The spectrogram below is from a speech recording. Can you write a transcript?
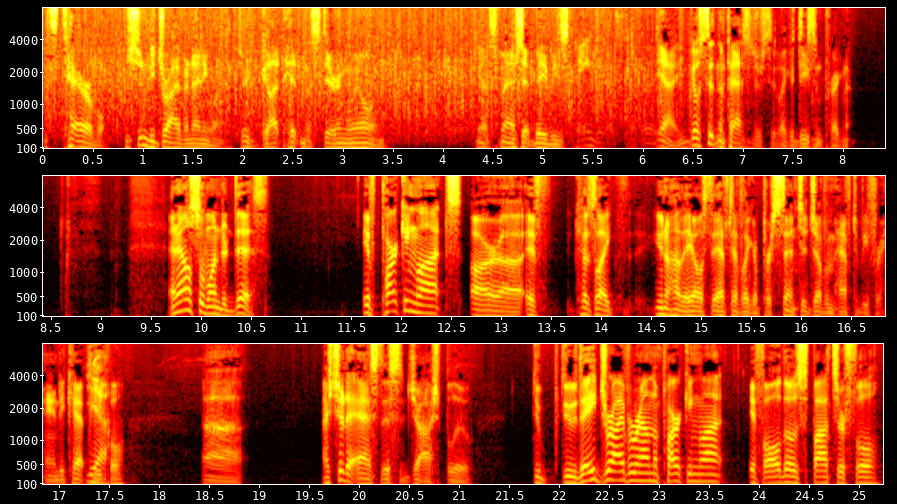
It's terrible. You shouldn't be driving anyway. It's your gut hitting the steering wheel and you know, smash that baby's. Dangerous. Yeah, you go sit in the passenger seat like a decent pregnant. And I also wondered this: if parking lots are, uh, if because like you know how they also they have to have like a percentage of them have to be for handicapped Yeah. people. Uh, I should have asked this to Josh Blue. Do do they drive around the parking lot if all those spots are full,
